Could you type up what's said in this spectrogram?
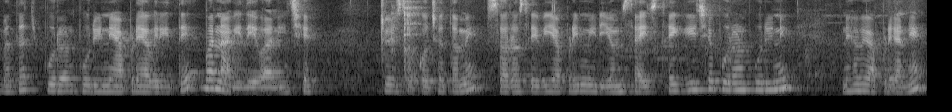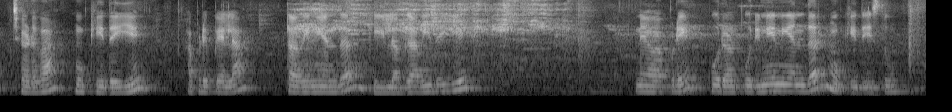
બધા જ પૂરણપૂરીને આપણે આવી રીતે બનાવી દેવાની છે. જોઈ શકો છો તમે, સરસ એવી આપણી મીડિયમ સાઈઝ થઈ ગઈ છે પૂરણપૂરીની. ને હવે આપણે આને ચડવા મૂકી દઈએ. આપણે પહેલાં તવીની અંદર ઘી લગાવી દઈએ. ને આપણે પૂરણપૂરીને એની અંદર મૂકી દઈશું.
